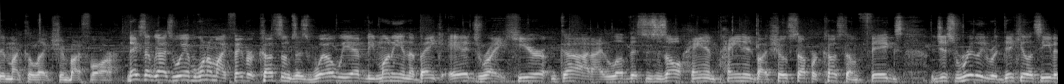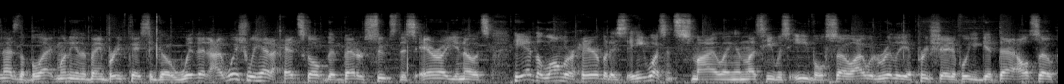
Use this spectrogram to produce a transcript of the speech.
in my collection by far. Next up, guys, we have one of my favorite customs as well. We have the Money in the Bank Edge right here. God, I love this. This is all hand-painted by Showstopper Custom Figs. Just really ridiculous. He even has the black Money in the Bank briefcase to go with it. I wish we had a head sculpt that better suits this era. You know, it's he had the longer hair, but he wasn't smiling unless he was evil, so I would really appreciate if we could get that. Also,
